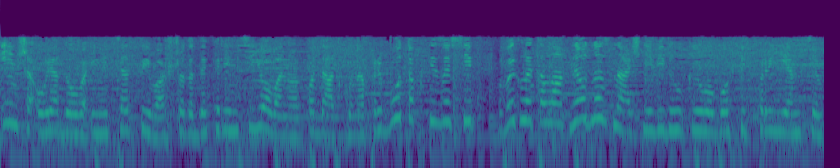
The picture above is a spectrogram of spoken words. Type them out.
інша урядова ініціатива щодо диференційованого податку на прибуток фізосіб викликала неоднозначні відгуки у обох підприємців.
